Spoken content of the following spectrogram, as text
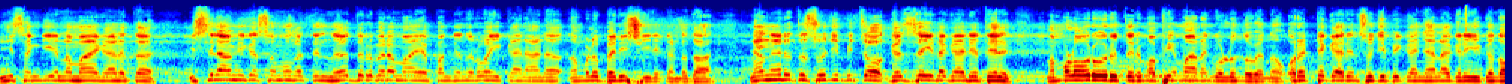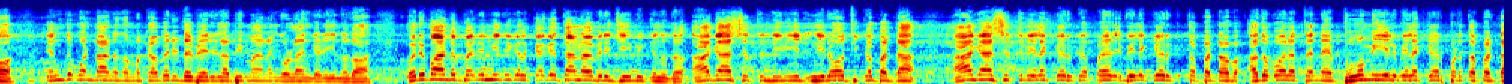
ഈ സങ്കീർണമായ കാലത്ത് ഇസ്ലാമിക സമൂഹത്തിൽ നേതൃപരമായ പങ്ക് നിർവഹിക്കാനാണ് നമ്മൾ പരിശീലിക്കേണ്ടത്. ഞാൻ നേരത്തെ സൂചിപ്പിച്ചോ ഗസയുടെ കാര്യത്തിൽ നമ്മൾ ഓരോരുത്തരും അഭിമാനം കൊള്ളുന്നുവെന്ന് ഒരൊറ്റ കാര്യം സൂചിപ്പിക്കാൻ ഞാൻ ആഗ്രഹിക്കുന്നു. എന്തുകൊണ്ടാണ് നമുക്ക് അവരുടെ പേരിൽ അഭിമാനം കൊള്ളാൻ കഴിയുന്നത്? ഒരുപാട് പരിമിതികൾക്കകത്താണ് അവർ ജീവിക്കുന്നത്. ആകാശത്ത് നിരോധിക്കപ്പെട്ട ആകാശത്ത് വിലക്കേർക്ക വിലക്കേർത്തപ്പെട്ട അതുപോലെ തന്നെ ഭൂമിയിൽ വിലക്കേർപ്പെടുത്തപ്പെട്ട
